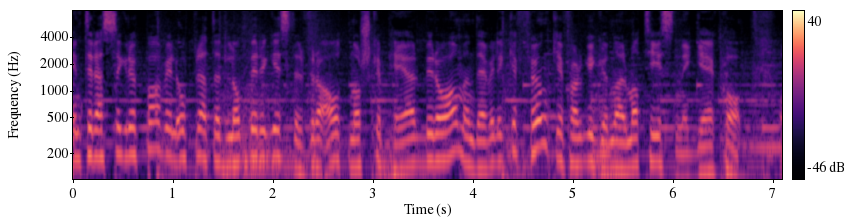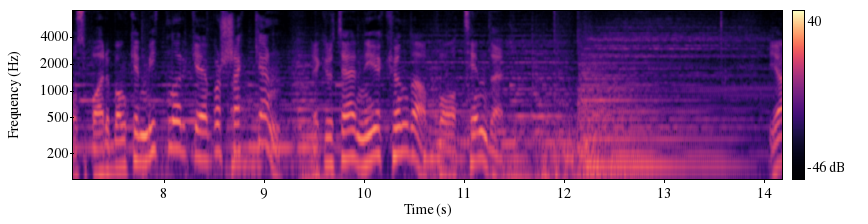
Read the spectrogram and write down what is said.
Interessegruppa vil opprette et lobbyregister for å oute norske PR-byråer, men det vil ikke funke, ifølge Gunnar Mathisen i GK. Og Sparebanken Midt-Norge er på sjekkeren. Rekrutterer nye kunder på Tinder. Ja,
